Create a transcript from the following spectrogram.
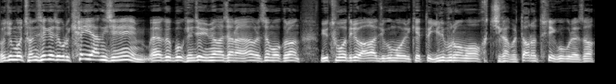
요즘 뭐 전 세계적으로 K 양심, 예, 그뭐 굉장히 유명하잖아요. 그래서 뭐 그런 유튜버들이 와가지고 뭐 이렇게 또 일부러 뭐 지갑을 떨어뜨리고 그래서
